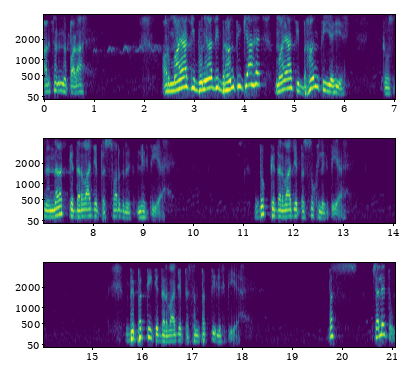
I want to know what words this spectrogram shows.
अड़चन में पड़ा है। और माया की बुनियादी भ्रांति क्या है? माया की भ्रांति यही है कि उसने नरक के दरवाजे पर स्वर्ग लिख दिया है। दुख के दरवाजे पर सुख लिख दिया है। विपत्ति के दरवाजे पर संपत्ति लिख दिया है। बस चले तुम।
